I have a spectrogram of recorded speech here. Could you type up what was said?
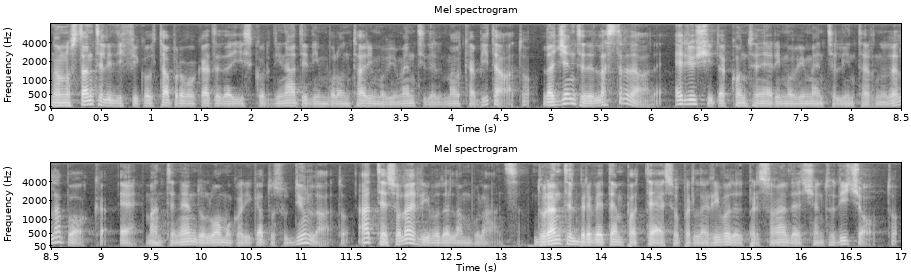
Nonostante le difficoltà provocate dagli scordinati ed involontari movimenti del malcapitato, l'agente della stradale è riuscito a contenere i movimenti all'interno della bocca e, mantenendo l'uomo coricato su di un lato, ha atteso l'arrivo dell'ambulanza. Durante il breve tempo atteso per l'arrivo del personale del 118,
